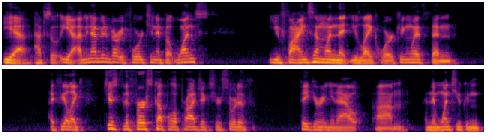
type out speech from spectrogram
Yeah, absolutely. Yeah, I mean, I've been very fortunate, but once you find someone that you like working with, then I feel like just the first couple of projects, you're sort of figuring it out. Um, and then once you can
